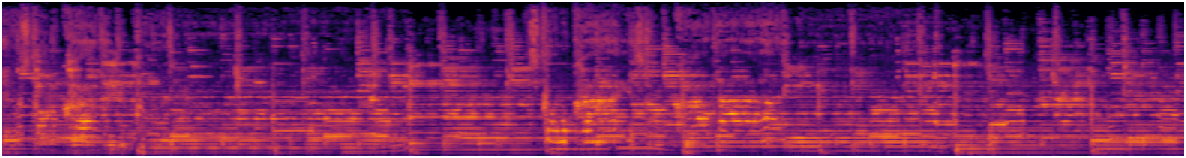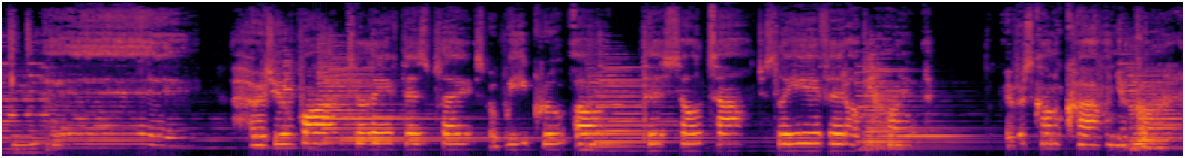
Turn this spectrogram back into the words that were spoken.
River's gonna cry when you're gone. Gonna cry, it's gonna cry. Hey, I heard you want to leave this place where we grew up. This old town, just leave it all behind. The river's gonna cry when you're gone.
